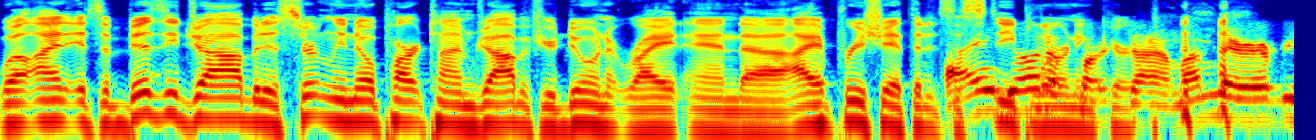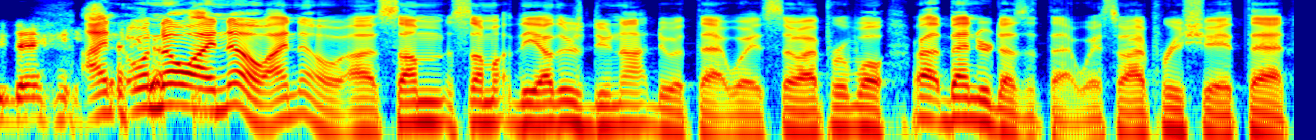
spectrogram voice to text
Well, I, it's a busy job. It is certainly no part-time job if you're doing it right, and uh, I appreciate that it's a I steep learning curve. I'm there every day. I well, no, I know, I know. Uh, some some the others do not do it that way. So I well, uh, Bender does it that way. So I appreciate that.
